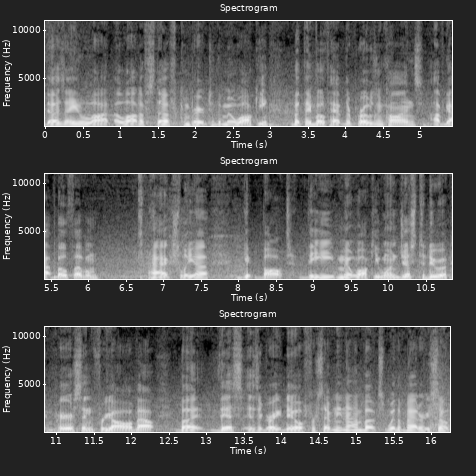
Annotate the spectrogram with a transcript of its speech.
does a lot a lot of stuff compared to the Milwaukee but they both have their pros and cons. I've got both of them I actually uh, get bought the Milwaukee one just to do a comparison for y'all about but this is a great deal for 79 bucks with a battery so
